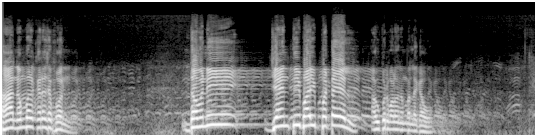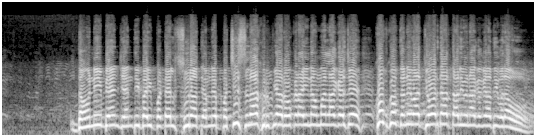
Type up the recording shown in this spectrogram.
હા, નંબર કરે છે ફોન. ધવની જયંતિભાઈ પટેલ. આ ઉપર વાળો નંબર લગાવો. ધવનીબેન, જયંતિભાઈ પટેલ, સુરત, એમને પચીસ લાખ રૂપિયા રોકડા ઇનામમાં લાગે છે. ખૂબ ખૂબ ધન્યવાદ. જોરદાર તાળીઓના ગગડાથી વધાવો.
